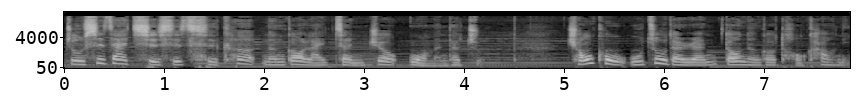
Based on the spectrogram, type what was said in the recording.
主是在此时此刻能够来拯救我们的主，穷苦无助的人都能够投靠你，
